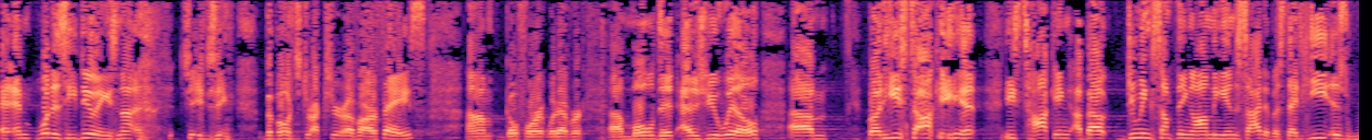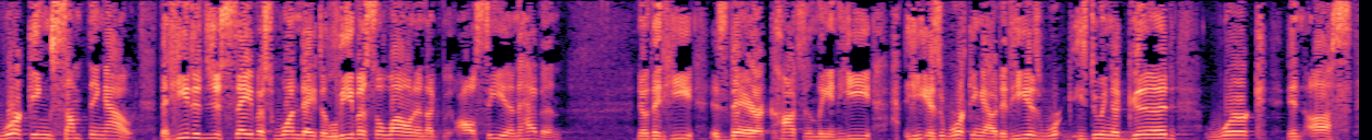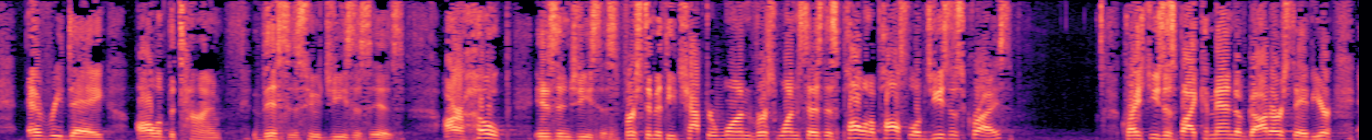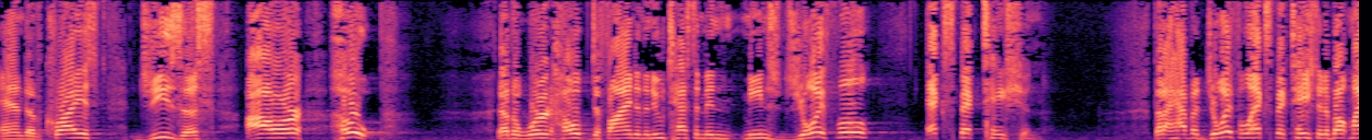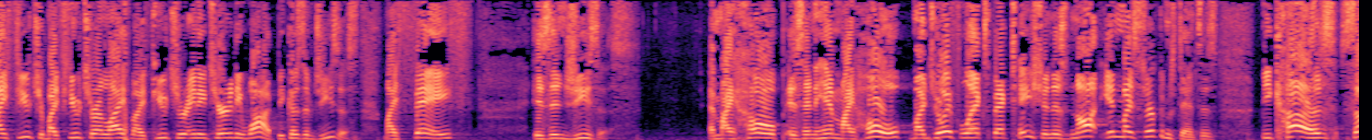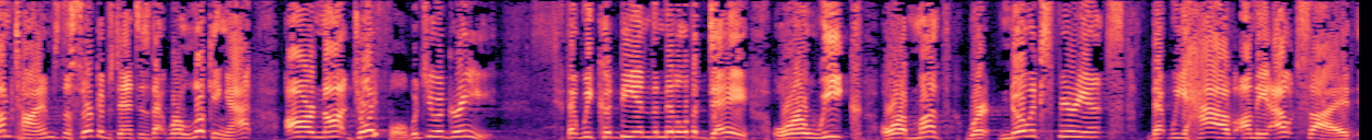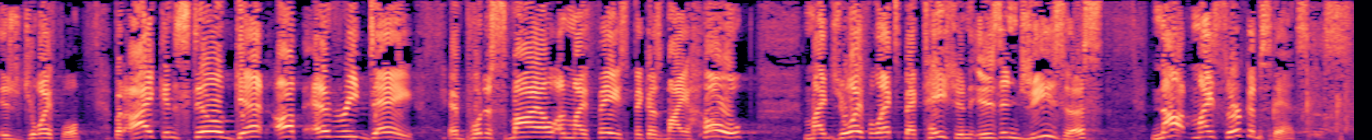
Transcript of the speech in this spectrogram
And what is he doing? He's not changing the bone structure of our face. Um, go for it, whatever. Uh, mold it as you will. Um, but he's talking it. He's talking about doing something on the inside of us. That he is working something out. That he didn't just save us one day to leave us alone and I'll see you in heaven. No, that he is there constantly and he, he is working out and he is, he's doing a good work in us every day, all of the time. This is who Jesus is. Our hope is in Jesus. 1 Timothy chapter 1 verse 1 says this, Paul, an apostle of Jesus Christ, Christ Jesus by command of God our Savior and of Christ Jesus our hope. Now the word hope defined in the New Testament means joyful expectation. That I have a joyful expectation about my future, my future in life, my future in eternity. Why? Because of Jesus. My faith is in Jesus. And my hope is in Him. My hope, my joyful expectation is not in my circumstances because sometimes the circumstances that we're looking at are not joyful. Would you agree? That we could be in the middle of a day or a week or a month where no experience that we have on the outside is joyful, but I can still get up every day and put a smile on my face because my hope, my joyful expectation is in Jesus, not my circumstances.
